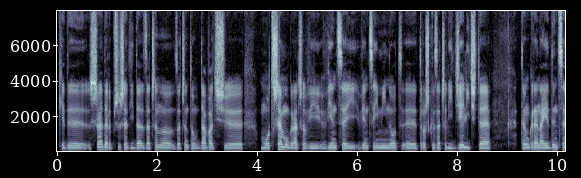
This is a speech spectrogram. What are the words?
kiedy Schroeder przyszedł i da, zaczęto, zaczęto dawać yy, młodszemu graczowi więcej, więcej minut, troszkę zaczęli dzielić te tę grę na jedynce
